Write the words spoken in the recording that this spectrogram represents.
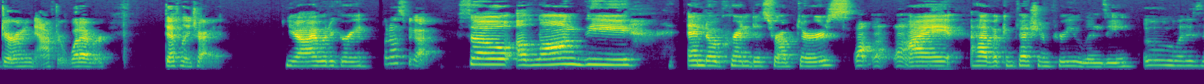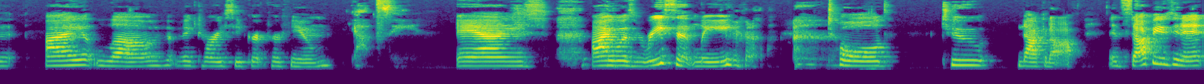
during, after whatever, definitely try it. Yeah, I would agree. What else we got? So along the endocrine disruptors. I have a confession for you, Lindsay. Ooh, what is it? I love Victoria's Secret perfume, Yahtzee. and I was recently told to knock it off and stop using it.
